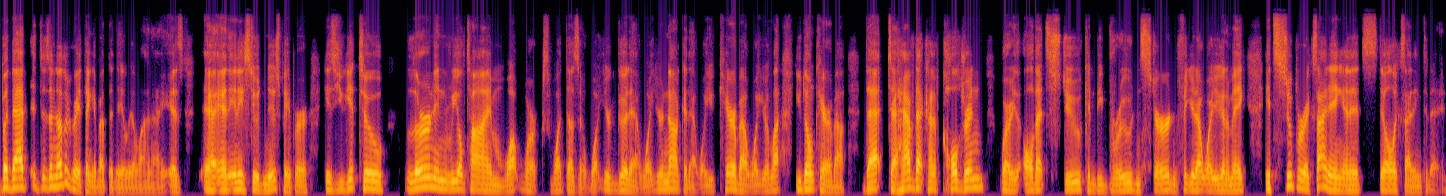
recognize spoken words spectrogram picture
But that is another great thing about the Daily Illini is and any student newspaper is you get to learn in real time what works, what doesn't, what you're good at, what you're not good at, what you care about, what you're la- you don't care about. That to have that kind of cauldron where all that stew can be brewed and stirred and figured out what you're going to make, it's super exciting and it's still exciting today.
